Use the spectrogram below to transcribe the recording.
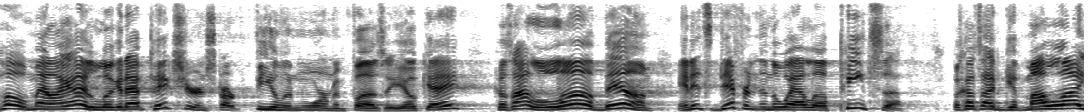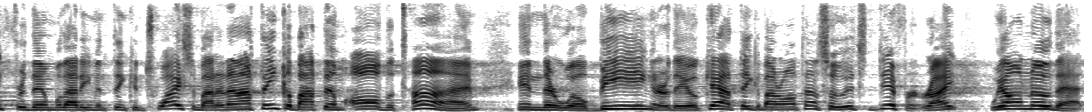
oh man, like I gotta look at that picture and start feeling warm and fuzzy, okay? Because I love them, and it's different than the way I love pizza because I'd give my life for them without even thinking twice about it. And I think about them all the time and their well being and are they okay? I think about it all the time. So it's different, right? We all know that.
